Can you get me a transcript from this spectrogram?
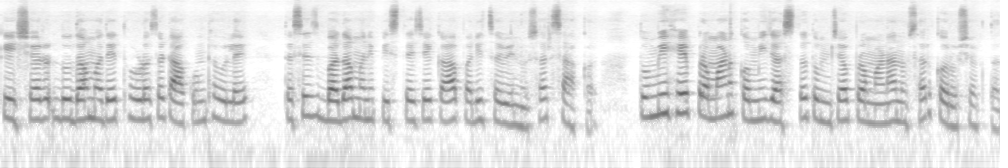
केशर दुधामध्ये थोडंसं टाकून ठेवलं आहे तसेच बदाम आणि पिस्त्याचे काप आणि चवीनुसार साखर. तुम्ही हे प्रमाण कमी जास्त तुमच्या प्रमाणानुसार करू शकतात.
